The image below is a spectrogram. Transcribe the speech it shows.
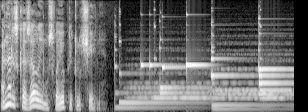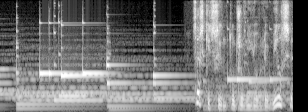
Она рассказала ему свое приключение. Царский сын тут же в нее влюбился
